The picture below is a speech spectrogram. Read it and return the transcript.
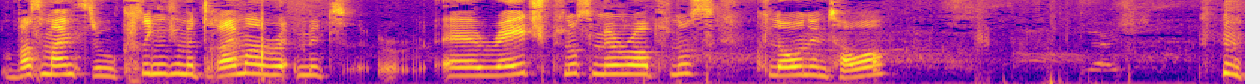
Was meinst du? Kriegen wir mit dreimal mit äh, Rage plus Mirror plus Clone den Tower?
